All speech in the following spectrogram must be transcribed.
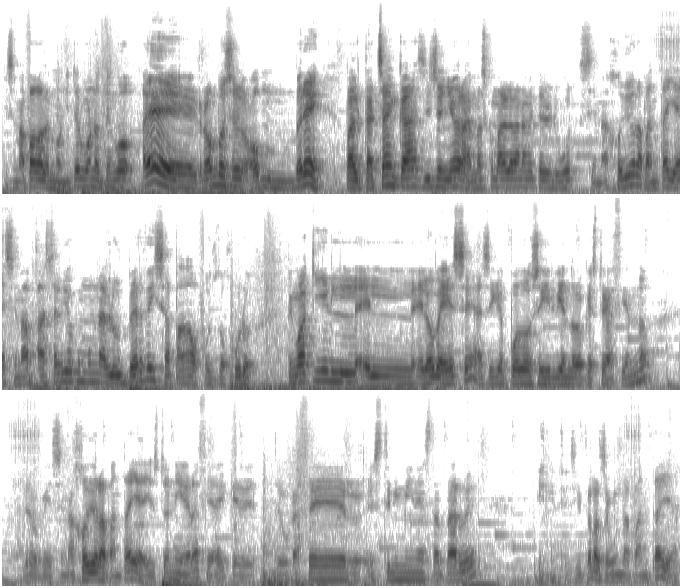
Que se me ha apagado el monitor. Bueno, tengo... ¡Eh! El rombo es el... ¡Hombre! Paltachanca, sí señor. Además, como ahora le van a meter el reward, se me ha jodido la pantalla, ¿eh? Se me ha... salido como una luz verde y se ha apagado, os lo juro. Tengo aquí el, el OBS, así que puedo seguir viendo lo que estoy haciendo. Pero que se me ha jodido la pantalla y esto es ni gracia, ¿eh? Que tengo que hacer streaming esta tarde y necesito la segunda pantalla.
